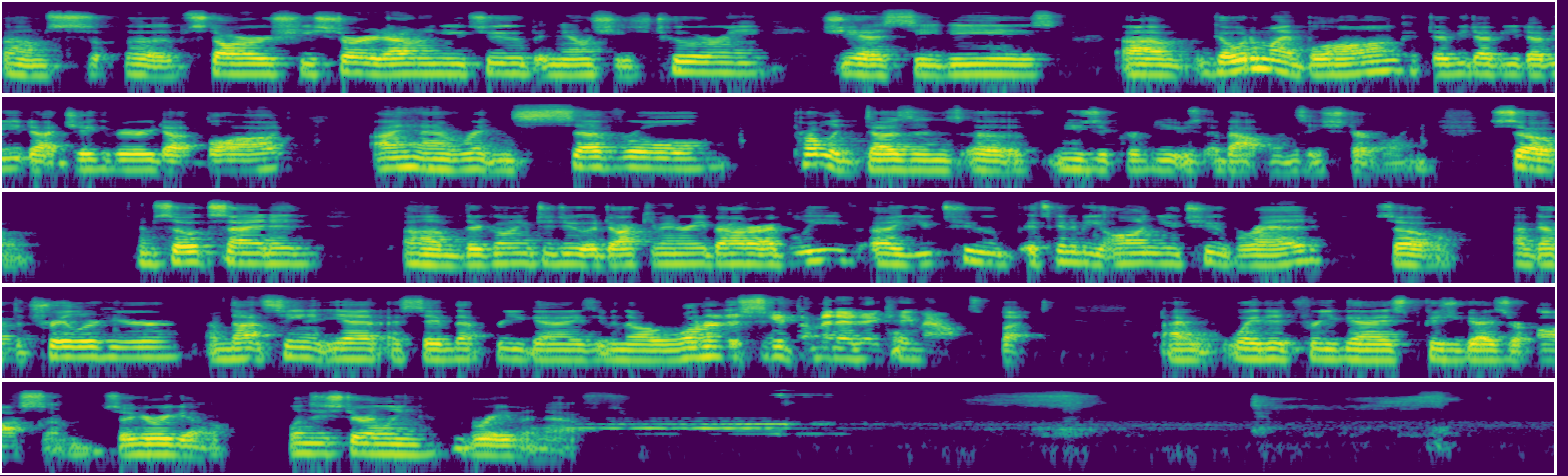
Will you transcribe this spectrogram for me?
um, uh, stars. She started out on YouTube and now she's touring. She has CDs. Um, go to my blog, www.jacobairey.blog. I have written several, probably dozens of music reviews about Lindsey Stirling. So I'm so excited. Um, they're going to do a documentary about her. I believe uh, YouTube, it's going to be on YouTube Red. So I've got the trailer here. I've not seen it yet. I saved that for you guys, even though I wanted to see it the minute it came out. But I waited for you guys because you guys are awesome. So here we go. Lindsey Stirling, Brave Enough.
